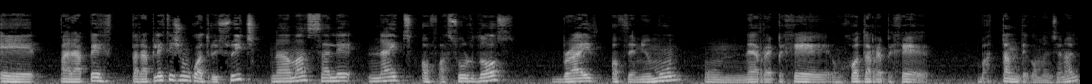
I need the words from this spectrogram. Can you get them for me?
Eh, para, P- para PlayStation 4 y Switch nada más sale Knights of Azure 2, Bride of the New Moon, un RPG, un JRPG bastante convencional.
